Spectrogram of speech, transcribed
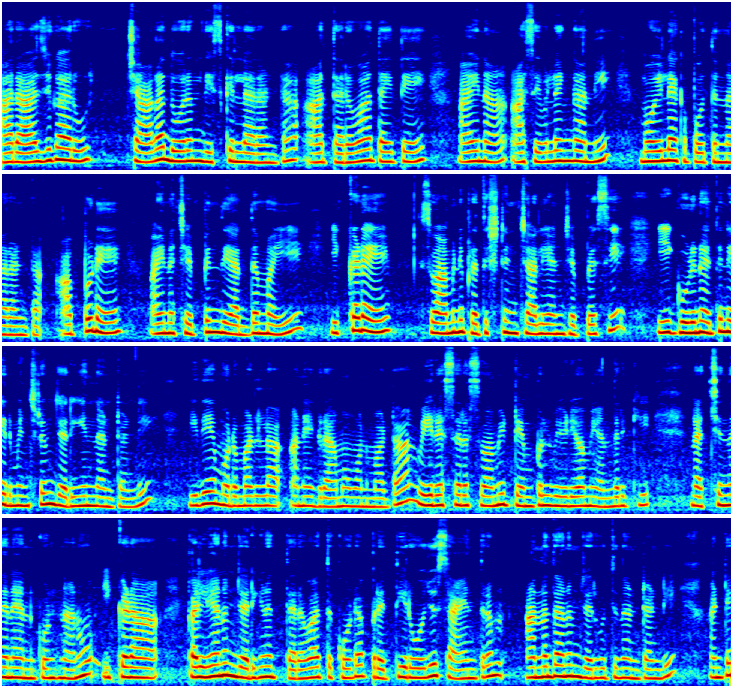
ఆ రాజుగారు చాలా దూరం తీసుకెళ్ళారంట. ఆ తర్వాత అయితే ఆయన ఆ శివలింగాన్ని మోయలేకపోతున్నారంట. అప్పుడే ఆయన చెప్పింది అర్థమయ్యి ఇక్కడే స్వామిని ప్రతిష్ఠించాలి అని చెప్పేసి ఈ గుడిని అయితే నిర్మించడం జరిగిందంటండి. ఇదే మురమళ్ళ అనే గ్రామం అనమాట వీరేశ్వర స్వామి టెంపుల్ వీడియో మీ అందరికీ నచ్చిందని అనుకుంటున్నాను. ఇక్కడ కళ్యాణం జరిగిన తర్వాత కూడా ప్రతిరోజు సాయంత్రం అన్నదానం జరుగుతుందంటండి. అంటే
